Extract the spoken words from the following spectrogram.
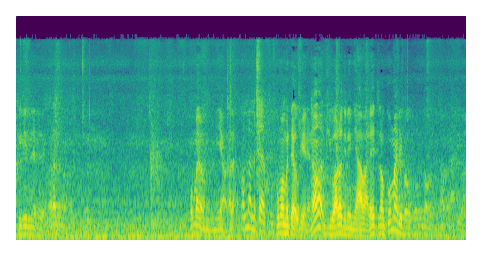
ဒီလေးနဲ့ထည့်တယ်ဟုတ်လားဘုမမမြင်အောင်လားကောမမတက်ဘူးကိုမမတက်ဘူးဖြစ်နေနော် view ကတော့ဒီနေ့များပါတယ်ကျွန်တော် comment တွေဘက်ကိုဖုန်းမတော့ဘူးနော်ဒါဒီပါ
